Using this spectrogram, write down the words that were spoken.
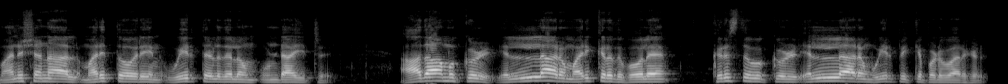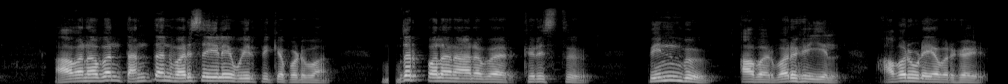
மனுஷனால் மறித்தோரின் உயிர்த்தெழுதலும் உண்டாயிற்று. ஆதாமுக்குள் எல்லாரும் மறிக்கிறது போல கிறிஸ்துவுக்குள் எல்லாரும் உயிர்ப்பிக்கப்படுவார்கள். அவனவன் தன் தன் வரிசையிலே உயிர்ப்பிக்கப்படுவான். முதற் பலனானவர் கிறிஸ்து. பின்பு அவர் வருகையில் அவருடையவர்கள்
